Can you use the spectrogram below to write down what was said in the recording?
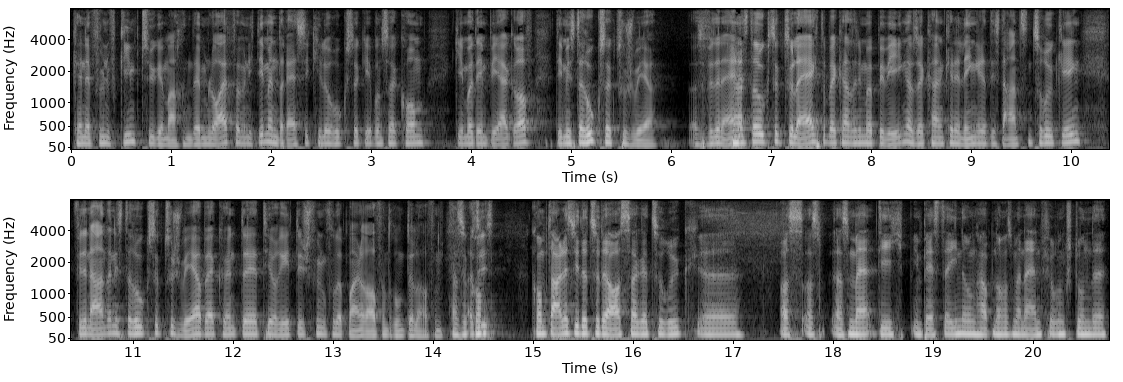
keine fünf Klimmzüge machen. Dem Läufer, wenn ich dem einen 30 Kilo Rucksack gebe und sage, komm, gehen wir den Berg rauf, dem ist der Rucksack zu schwer. Also für den einen ja. ist der Rucksack zu leicht, aber er kann sich nicht mehr bewegen, also er kann keine längere Distanzen zurücklegen. Für den anderen ist der Rucksack zu schwer, aber er könnte theoretisch 500 Mal rauf und runter laufen. Also, also kommt, kommt, alles wieder zu der Aussage zurück, äh, aus, aus, aus mein, die ich in bester Erinnerung habe, noch aus meiner Einführungsstunde.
